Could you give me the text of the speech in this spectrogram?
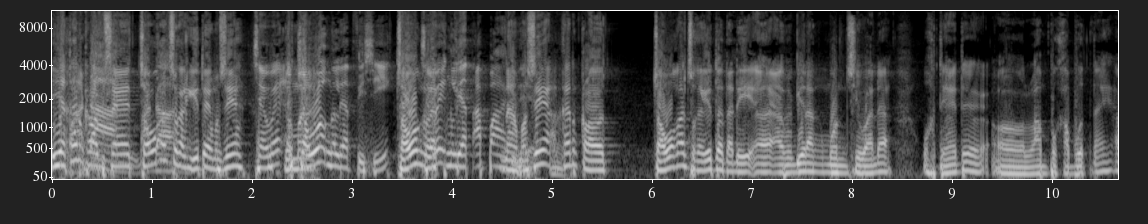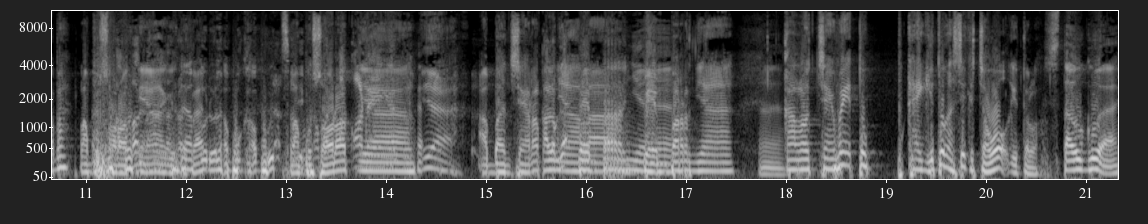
Iya kan kalau misalnya cowok kan suka gitu ya maksudnya. cewek Teman- cowok ngelihat fisik, cowok cewek ngelihat apa Nah, gitu ya. maksudnya kan kalau cowok kan suka gitu tadi eh, Elmi bilang mun si Wanda, wah ternyata itu eh, lampu kabutnya apa? Lampu sorotnya gitu kan. lampu kabut. Lampu sorotnya. Iya. Aban serep Kalau nggak bempernya. bempernya. Nah. Kalau cewek tuh kayak gitu gak sih ke cowok gitu loh? Setahu gua,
